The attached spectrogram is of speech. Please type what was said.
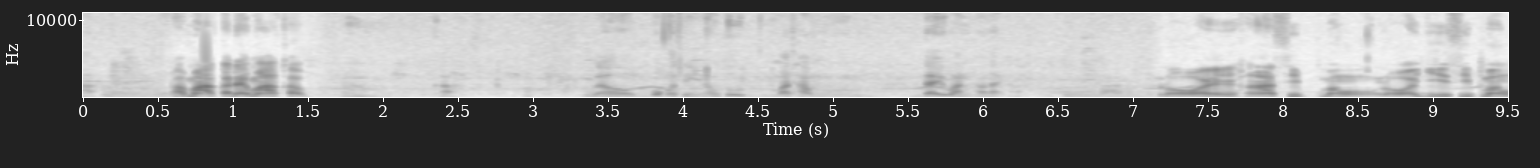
คะพามากก็ได้มากครับ อืมค่ะ แล้วปกติน้องตูนมาทำได้วันเท่าไหร่คะร้อยห้าสิบมั่งร้อยยี่สิบมั่ง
